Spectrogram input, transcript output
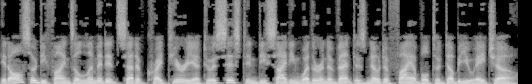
it also defines a limited set of criteria to assist in deciding whether an event is notifiable to WHO.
